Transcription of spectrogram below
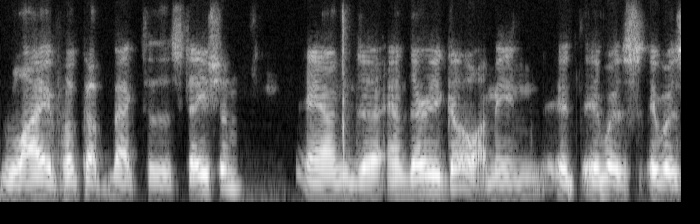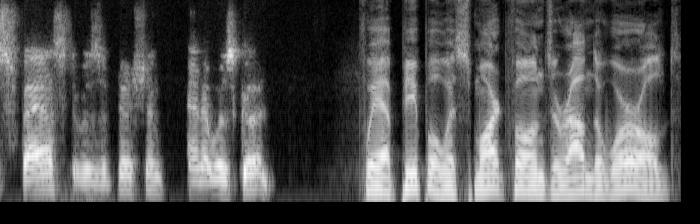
live hookup back to the station. And uh, and there you go. I mean, it, it was it was fast, it was efficient, and it was good. If we have people with smartphones around the world,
